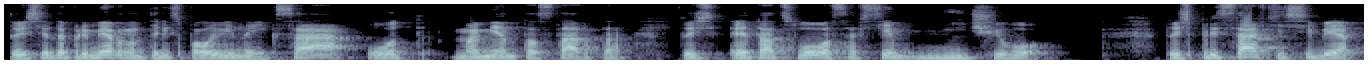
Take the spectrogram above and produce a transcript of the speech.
То есть это примерно 3,5 икса от момента старта. То есть это от слова совсем ничего. То есть представьте себе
